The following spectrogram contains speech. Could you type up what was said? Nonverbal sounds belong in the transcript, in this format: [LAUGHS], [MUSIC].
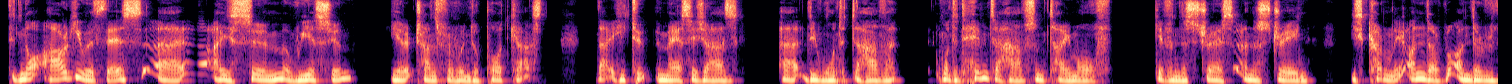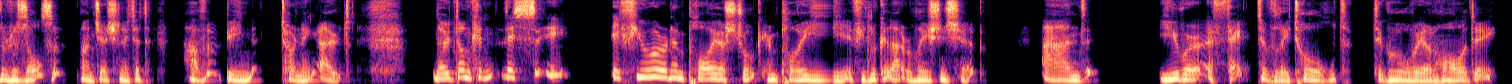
did not argue with this. Uh, I assume, we assume here at Transfer Window Podcast, that he took the message as uh, they wanted to have a, wanted him to have some time off given the stress and the strain he's currently under, but under the results that Manchester United have been turning out. Now, Duncan, this if you were an employer stroke employee, if you look at that relationship and you were effectively told to go away on holiday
